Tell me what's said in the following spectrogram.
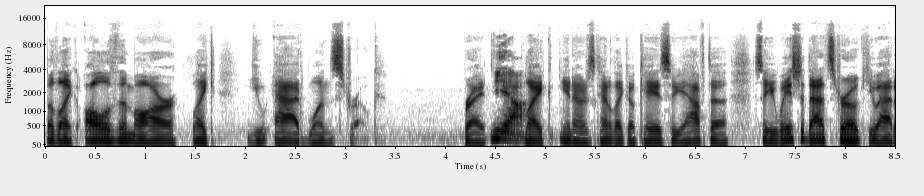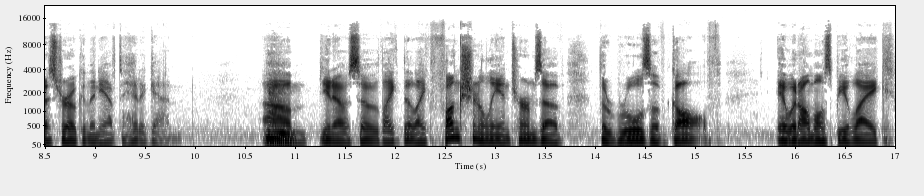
but like all of them are like you add one stroke, right? Yeah. like you know, it's kind of like okay, so you have to, so you wasted that stroke, you add a stroke, and then you have to hit again. Um, you know, so like the like functionally in terms of the rules of golf, it would almost be like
